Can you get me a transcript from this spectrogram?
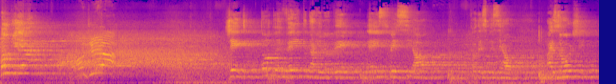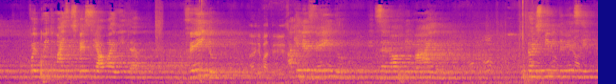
Bom dia! Bom dia! Gente, todo evento da Rio D é especial. Todo é especial. Mas hoje foi muito mais especial ainda. Vendo aquele evento de 19 de maio de 2013,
